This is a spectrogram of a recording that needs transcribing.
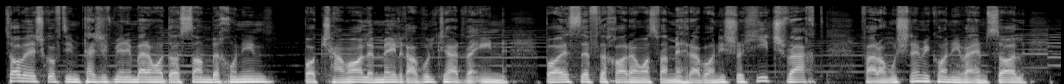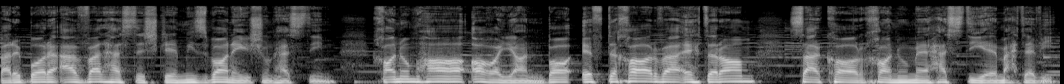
تا بهش گفتیم تشریف میاریم برای ما داستان بخونین با کمال میل قبول کرد و این باعث افتخار ماست و مهربانیش رو هیچ وقت فراموش نمی کنی و امسال برای بار اول هستش که میزبان ایشون هستیم. خانم ها آقایان با افتخار و احترام سرکار خانوم هستی مهدوی.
